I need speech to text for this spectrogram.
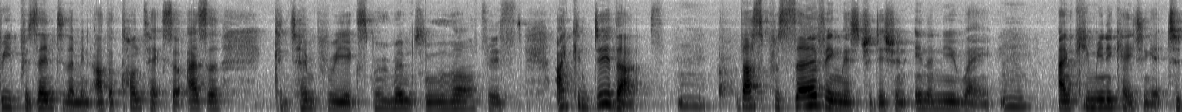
representing them in other contexts. So as a contemporary experimental artist, I can do that. Mm. Thus preserving this tradition in a new way mm. and communicating it to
